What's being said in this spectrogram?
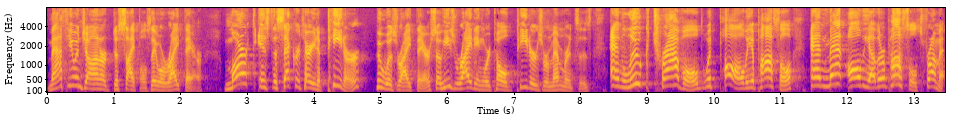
Matthew and John are disciples, they were right there. Mark is the secretary to Peter, who was right there. So he's writing, we're told, Peter's remembrances. And Luke traveled with Paul, the apostle, and met all the other apostles from it.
